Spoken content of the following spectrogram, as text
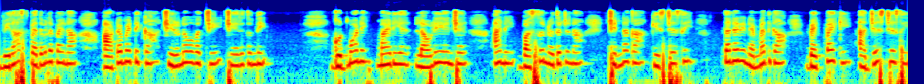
విరాస్ పెదవులపైన ఆటోమేటిక్గా చిరునవ్వు వచ్చి చేరుతుంది. Good morning my dear lovely angel అని బస్సు నుదుటిన చిన్నగా కిస్ చేసి తనని నెమ్మదిగా బెడ్ పైకి అడ్జస్ట్ చేసి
